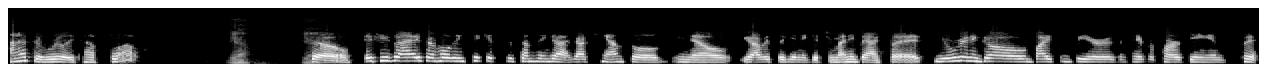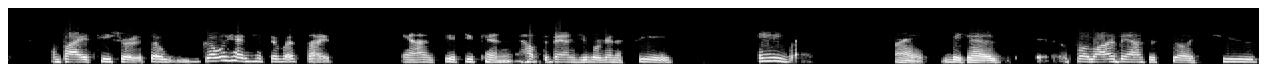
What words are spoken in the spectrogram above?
that's a really tough blow. Yeah. Yeah. So if you guys are holding tickets to something that got canceled, you know, you're obviously going to get your money back, but you were going to go and buy some beers and pay for parking and put and buy a t-shirt. So go ahead and hit their website and see if you can help the band you were going to see anyway. Right. Because for a lot of bands, it's still a huge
